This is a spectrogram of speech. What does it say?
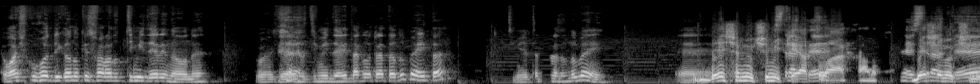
Eu acho que o Rodrigão não quis falar do time dele, não, né? Porque o time dele tá contratando bem, tá? O time dele tá contratando bem. É... Deixa meu time quieto lá, cara. É Deixa meu time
